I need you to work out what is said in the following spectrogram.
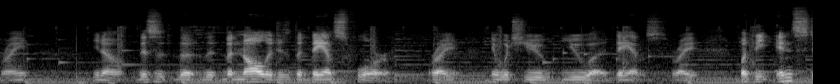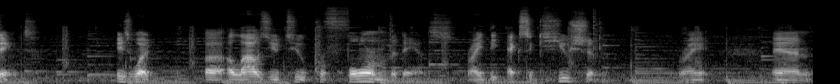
right? You know, this is the, the, the knowledge is the dance floor, right? In which you you uh, dance, right? But the instinct is what uh, allows you to perform the dance, right? The execution, right? And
